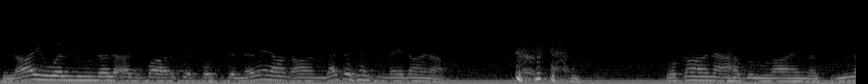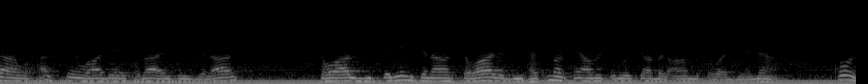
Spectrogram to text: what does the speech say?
کہ لا یولون الادبار کے پشت نرین آن لتشن چی میدانا. وکان عہد اللہ مسئولا و حسن وعدے خدا عز الجلال سوال بودتگین چنان سوال بھی حتما قیامت روچا بالعام متوجہ متوجہنا قل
